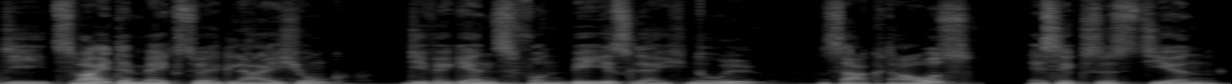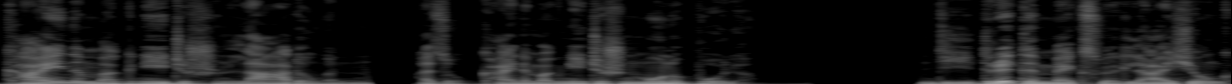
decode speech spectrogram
Die zweite Maxwell-Gleichung, Divergenz von B ist gleich 0, sagt aus, es existieren keine magnetischen Ladungen, also keine magnetischen Monopole. Die dritte Maxwell-Gleichung,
